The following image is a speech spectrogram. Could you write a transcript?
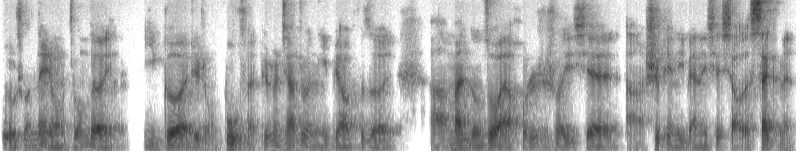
比如说内容中的一个这种部分，比如说像说你比较负责啊、呃、慢动作啊，或者是说一些啊、呃、视频里边的一些小的 segment。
